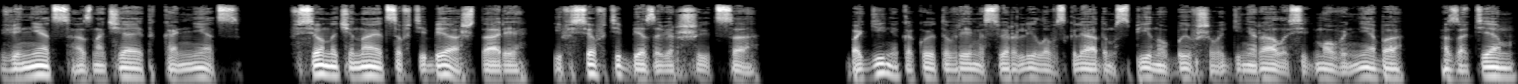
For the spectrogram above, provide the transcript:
Венец означает конец. Все начинается в тебе, Аштаре, и все в тебе завершится. Богиня какое-то время сверлила взглядом спину бывшего генерала седьмого неба, а затем,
